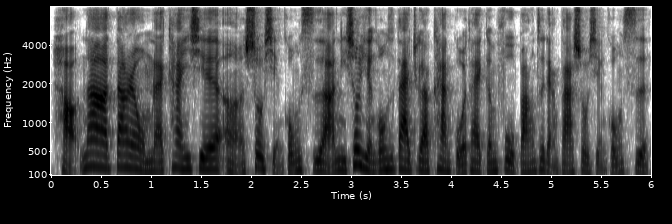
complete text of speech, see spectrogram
好，那当然，我们来看一些呃寿险公司啊，你寿险公司大家就要看国泰跟富邦这两大寿险公司，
